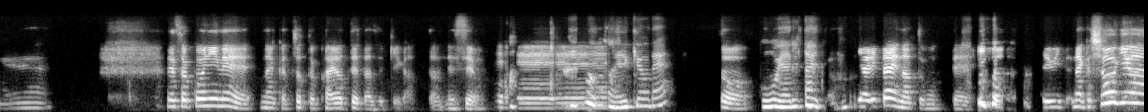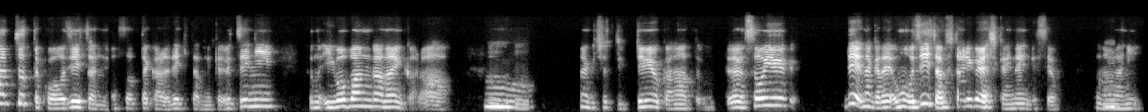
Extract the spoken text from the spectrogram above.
ね。でそこにねなんかちょっと通ってた時期があったんですよ。えー、影響でそうやりたいと。やりたいなと思って、なんか将棋はちょっとこうおじいちゃんに教わったからできたんだけど、うちにその囲碁盤がないから、うんうんなんかちょっと行ってみようかなと思って、だからそういう、で、なんかね、もうおじいちゃん2人ぐらいしかいないんですよ、その場に。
